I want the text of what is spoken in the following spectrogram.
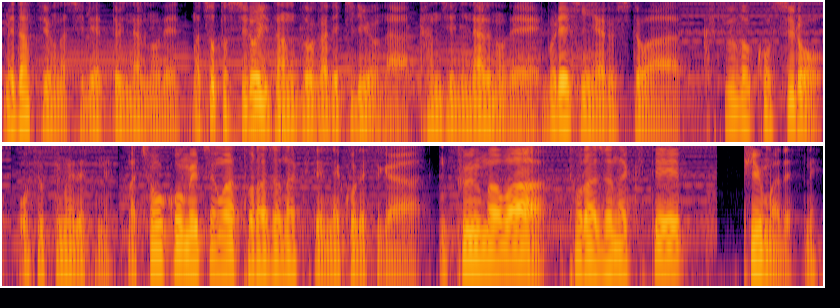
目立つようなシルエットになるので、まあ、ちょっと白い残像ができるような感じになるので、ブレイキンやる人は靴底白おすすめですね。まあ、超コメちゃんは虎じゃなくて猫ですが、プーマは虎じゃなくてピューマですね。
